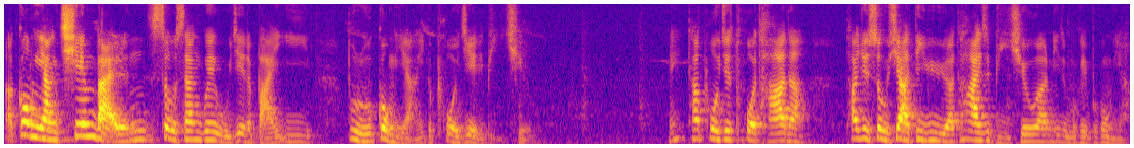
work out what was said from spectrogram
啊，供养千百人受三皈五戒的白衣，不如供养一个破戒的比丘。哎，他破就破他的，他就受下地狱啊，他还是比丘啊，你怎么可以不供养？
